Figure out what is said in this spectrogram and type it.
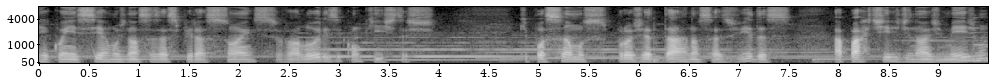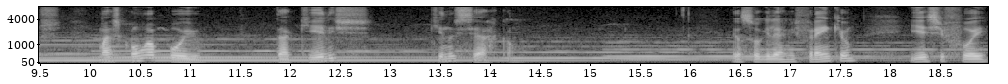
reconhecermos nossas aspirações, valores e conquistas, que possamos projetar nossas vidas a partir de nós mesmos, mas com o apoio daqueles que nos cercam. Eu sou Guilherme Frankel e este foi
